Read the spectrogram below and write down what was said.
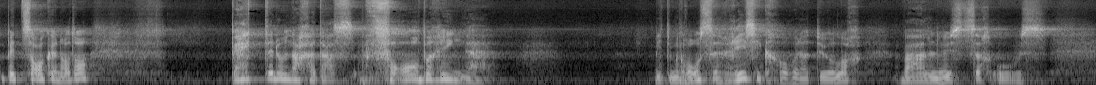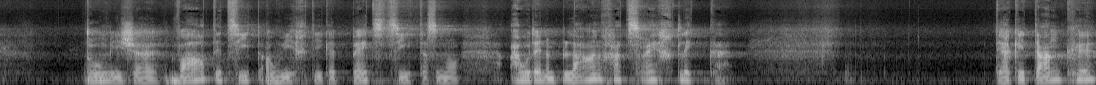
bezogen, oder? Betten und nachher das vorbringen. Mit dem großen Risiko natürlich, was löst sich aus? Darum ist eine Wartezeit auch wichtig, eine Bettzeit, dass man auch einen Plan zurechtlegen kann. Der Gedanke,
